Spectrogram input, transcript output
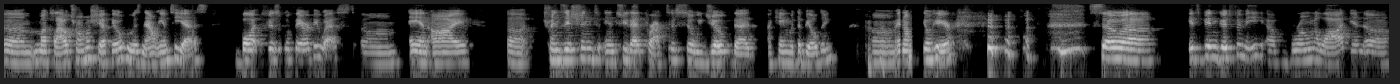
um, McLeod Toronto Sheffield, who is now MTS, bought Physical Therapy West, um, and I uh, transitioned into that practice. So we joked that I came with the building, um, and I'm still here. so uh, it's been good for me. I've grown a lot in uh,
